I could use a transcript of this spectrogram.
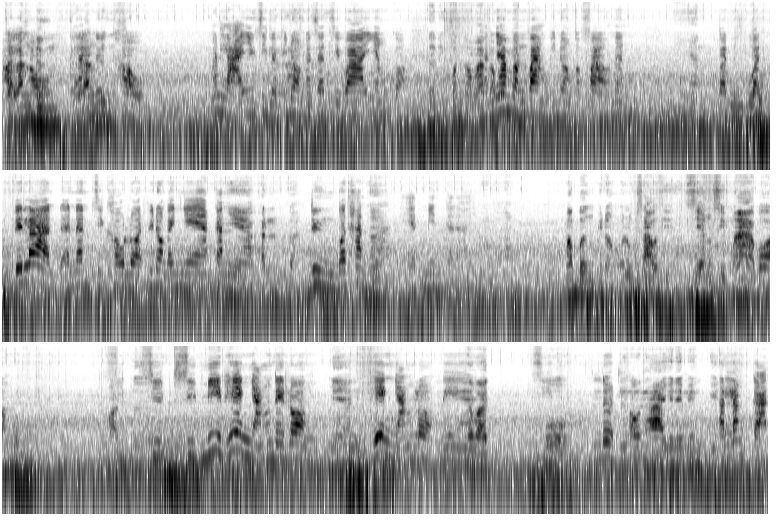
เอากำลังเข้าดึงกำกำลัลังงดึดึงงเขาเข่ามันหลายจังซี่ล่ะพี่น้องกันซั่นสิว่าอีหยังก็เดี๋ยวนี้คนเข้ามาอันกับยามว่างๆพี่น้องก็เฝ้านั่นยัน บัดบัดเวลาอันนั้นสิเข้ารอดพี่น้องก็แย่กัน แย่กันก็ดึงบ่ทันเออว่าแอดมินก็ได้ มาเบิ่งพี่น้องว่าลูกสาวสิเสียงสิมาบ่หอดมือสิสิมีเพลงหยังได้ร้อง แม่นเพลงหยังร้องแน่แต่ว่าสิโอ้เลิศเขาทายอยู่ในเพลงปีอลังการ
